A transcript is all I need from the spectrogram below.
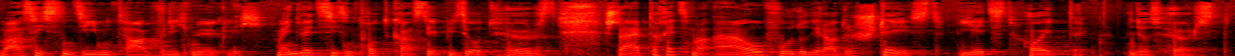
was ist in sieben Tagen für dich möglich? Wenn du jetzt diesen Podcast-Episode hörst, schreib doch jetzt mal auf, wo du gerade stehst. Jetzt, heute, wenn du es hörst.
